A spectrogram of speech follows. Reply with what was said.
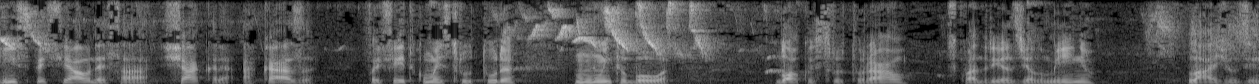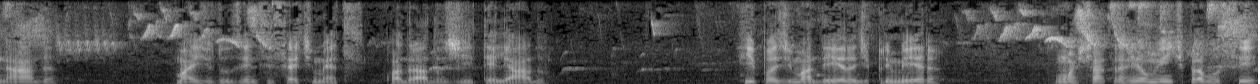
Em especial dessa chácara, a casa foi feita com uma estrutura muito boa. Bloco estrutural, esquadrias de alumínio, laje usinada, mais de 207 metros quadrados de telhado, ripas de madeira de primeira, uma chácara realmente para você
